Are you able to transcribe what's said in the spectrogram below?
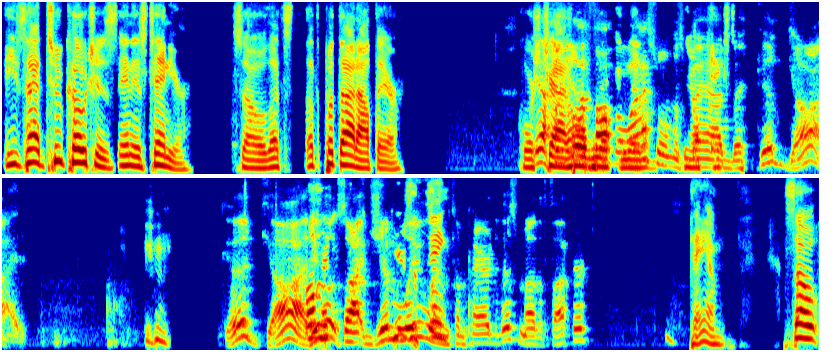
He's had two coaches in his tenure. So let's let's put that out there. Of course, Yeah, Chad I, mean, I thought the last one was bad, but good God. Good God. Well, he looks like Jim Leyland compared to this motherfucker. Damn. So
